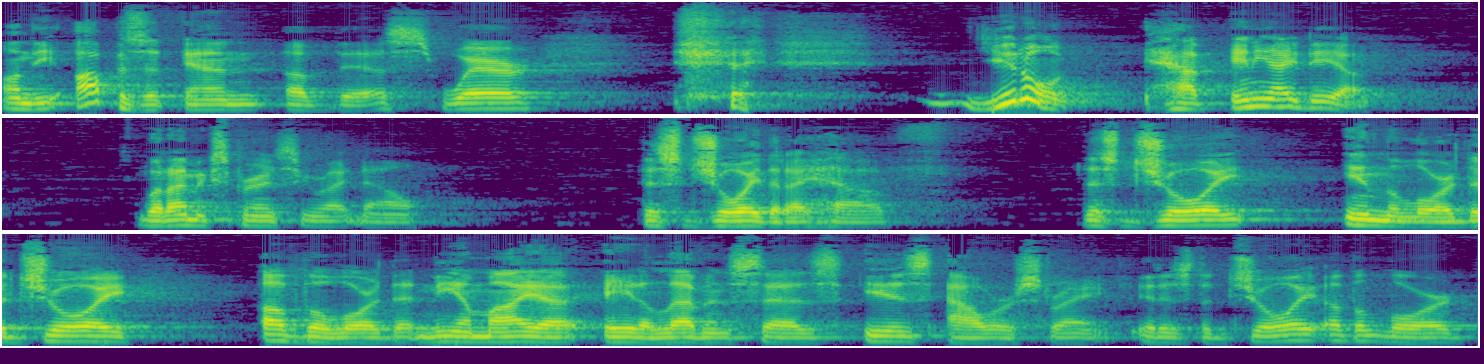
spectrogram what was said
on the opposite end of this, where you don't have any idea what I'm experiencing right now. This joy that I have, this joy in the Lord, the joy of the Lord that Nehemiah 8:11 says is our strength. It is the joy of the Lord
